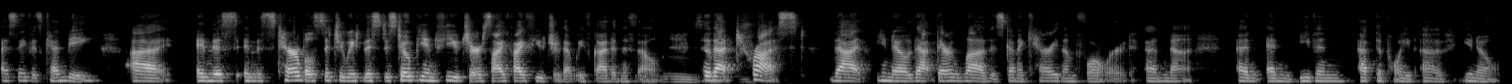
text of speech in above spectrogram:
as safe as can be uh, in this in this terrible situation this dystopian future sci-fi future that we've got in the film mm-hmm. so that trust that you know that their love is going to carry them forward and uh, and and even at the point of you know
